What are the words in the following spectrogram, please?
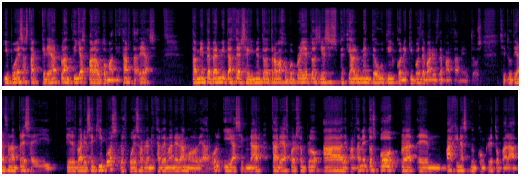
y puedes hasta crear plantillas para automatizar tareas. También te permite hacer seguimiento del trabajo por proyectos y es especialmente útil con equipos de varios departamentos. Si tú tienes una empresa y tienes varios equipos, los puedes organizar de manera modo de árbol y asignar tareas, por ejemplo, a departamentos o em, páginas en concreto para,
